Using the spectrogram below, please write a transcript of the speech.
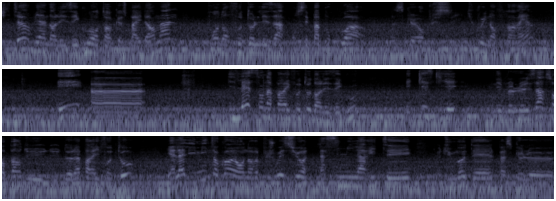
Peter vient dans les égouts en tant que Spider-Man, prendre en photo le lézard. On ne sait pas pourquoi, parce qu'en plus, du coup, il n'en fera rien. Et euh, il laisse son appareil photo dans les égouts. Et qu'est-ce qui est le, lézard s'empare du, de l'appareil photo. Et à la limite, encore, on aurait pu jouer sur la similarité du modèle, parce que le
